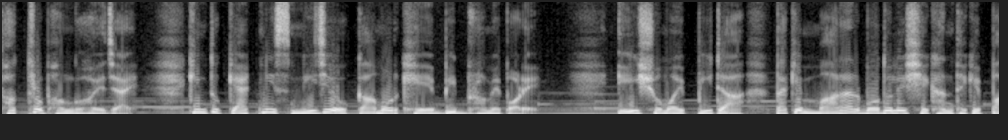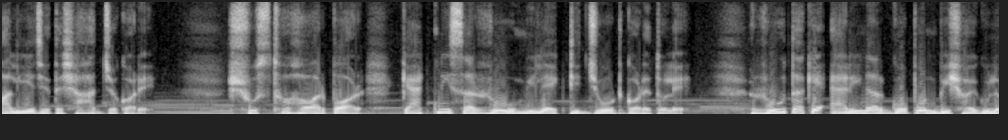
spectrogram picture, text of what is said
ছত্রভঙ্গ হয়ে যায়, কিন্তু ক্যাটনিস নিজেও কামড় খেয়ে বিভ্রমে পড়ে। এই সময় পিটা তাকে মারার বদলে সেখান থেকে পালিয়ে যেতে সাহায্য করে। সুস্থ হওয়ার পর ক্যাটনিস আর রু মিলে একটি জোট গড়ে তোলে। রু তাকে অ্যারিনার গোপন বিষয়গুলো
